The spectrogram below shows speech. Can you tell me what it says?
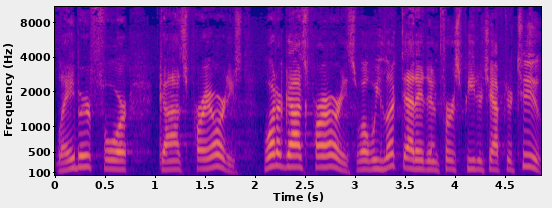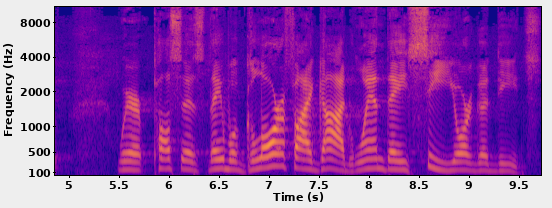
Labor for God's priorities. What are God's priorities? Well, we looked at it in 1 Peter chapter 2, where Paul says, They will glorify God when they see your good deeds.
